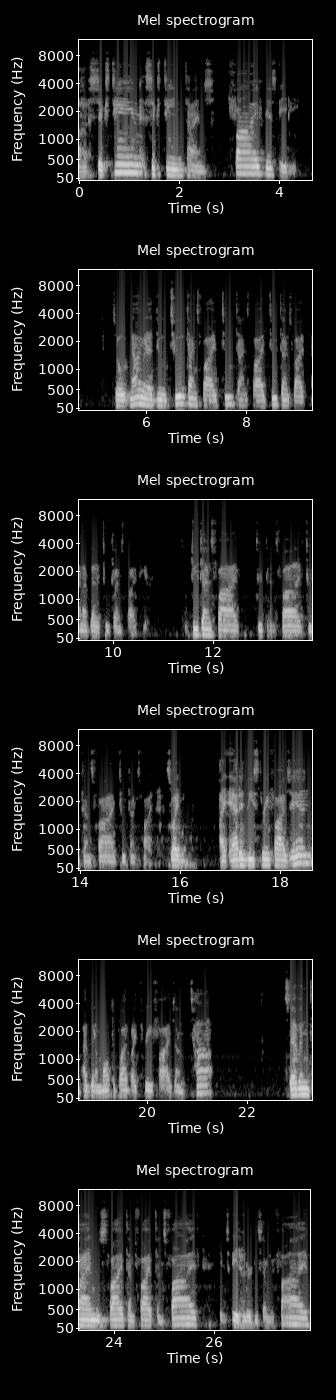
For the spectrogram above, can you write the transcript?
uh, 16. 16 times 5 is 80. So now I'm going to do 2 times 5, 2 times 5, 2 times 5, and I've got a 2 times 5 here. 2 times 5, 2 times 5, 2 times 5, 2 times 5. So I, I added these three fives in. I've got to multiply by three fives on the top. 7 times 5 times 5 times 5 is 875.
